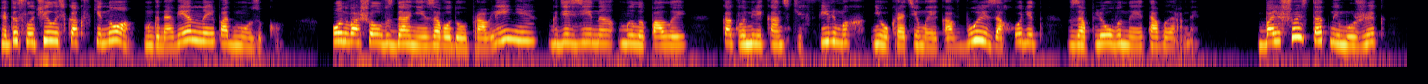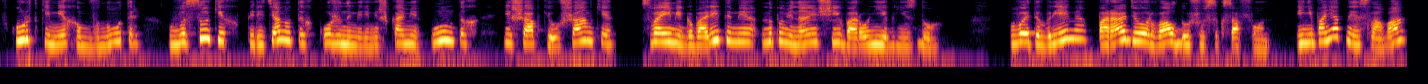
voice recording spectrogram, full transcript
Это случилось как в кино, мгновенно и под музыку. Он вошел в здание завода управления, где Зина мыла полы, как в американских фильмах неукротимые ковбои заходят в заплеванные таверны. Большой статный мужик в куртке мехом внутрь, в высоких, перетянутых кожаными ремешками унтах и шапке-ушанке, своими габаритами напоминающие воронье гнездо. В это время по радио рвал душу саксофон, и непонятные слова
